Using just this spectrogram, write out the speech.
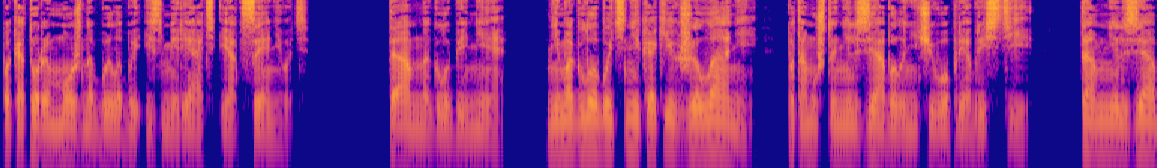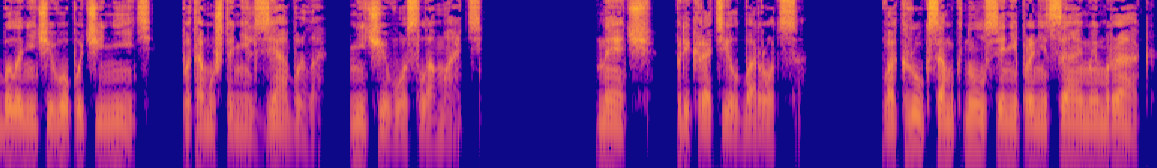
по которым можно было бы измерять и оценивать. Там, на глубине, не могло быть никаких желаний, потому что нельзя было ничего приобрести. Там нельзя было ничего починить, потому что нельзя было ничего сломать. Нэч прекратил бороться. Вокруг сомкнулся непроницаемый мрак.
